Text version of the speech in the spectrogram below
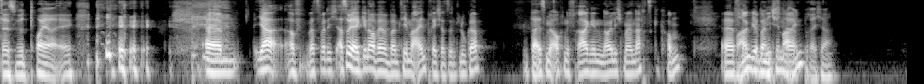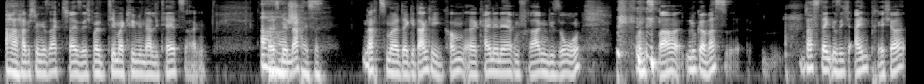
das wird teuer, ey. ähm, ja, auf was wollte ich? Achso, ja, genau, wenn wir beim Thema Einbrecher sind, Luca. Da ist mir auch eine Frage neulich mal nachts gekommen. Äh, Waren wir beim nicht, Thema äh, Einbrecher? Ah, habe ich schon gesagt. Scheiße, ich wollte Thema Kriminalität sagen. Ah, da ist mir nachts, nachts mal der Gedanke gekommen, äh, keine näheren Fragen, wieso. Und zwar, Luca, was, was denken sich Einbrecher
